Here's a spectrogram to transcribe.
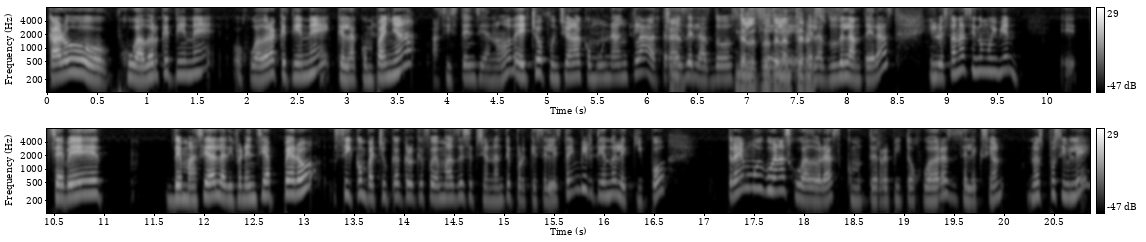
Caro, jugador que tiene o jugadora que tiene que la acompaña, asistencia, ¿no? De hecho, funciona como un ancla atrás de las dos, de las dos este, delanteras. De las dos delanteras y lo están haciendo muy bien. Eh, se ve demasiada la diferencia, pero sí con Pachuca creo que fue más decepcionante porque se le está invirtiendo el equipo. Trae muy buenas jugadoras, como te repito, jugadoras de selección. No es posible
